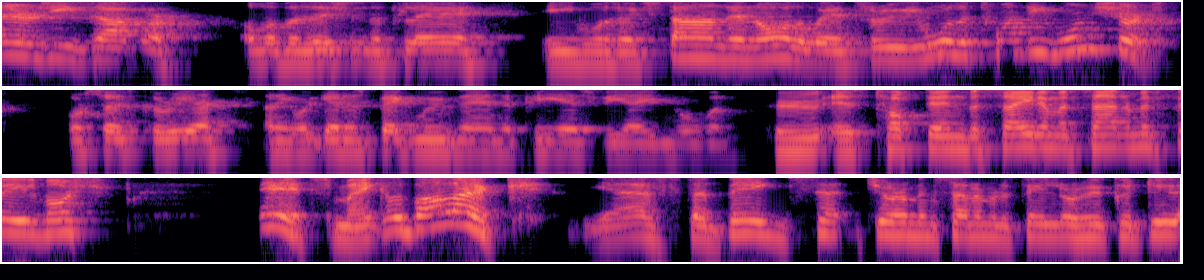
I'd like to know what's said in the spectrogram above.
energy zapper of a position to play. He was outstanding all the way through. He wore the 21 shirt for South Korea, and he would get his big move then to PSV Eindhoven. Who is tucked in beside him at centre midfield, Mush? It's Michael Ballack. Yes, the big German centre midfielder who could do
